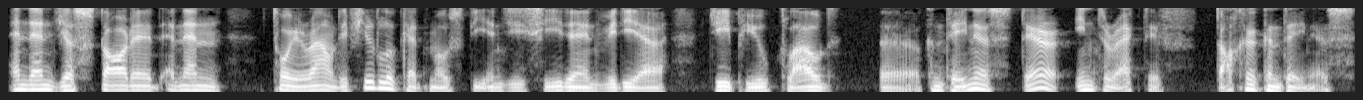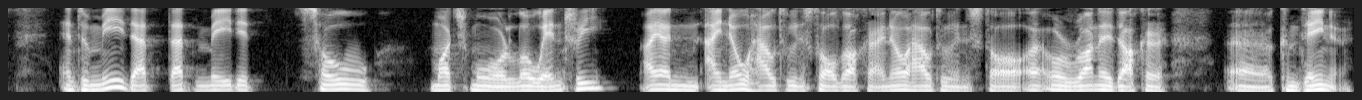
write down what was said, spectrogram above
and then just start it and then toy around. If you look at most of the NGC, the NVIDIA GPU cloud uh, containers, they're interactive Docker containers. And to me, that, that made it so much more low entry I I know how to install Docker. I know how to install uh, or run a Docker uh, container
